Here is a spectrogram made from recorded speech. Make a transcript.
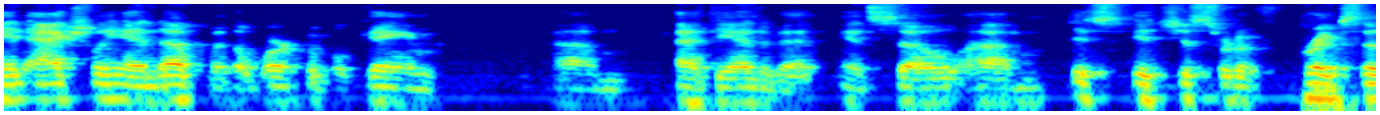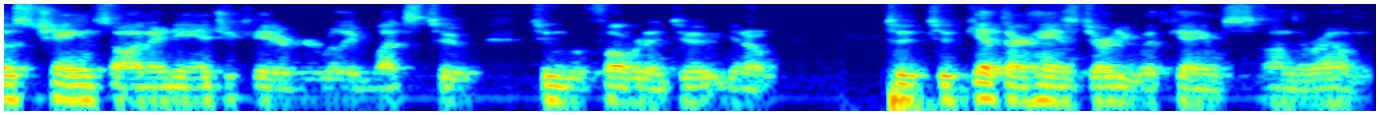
and actually end up with a workable game um, at the end of it. And so um, it's it just sort of breaks those chains on any educator who really wants to to move forward and to you know to to get their hands dirty with games on their own.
